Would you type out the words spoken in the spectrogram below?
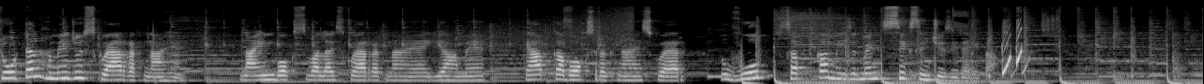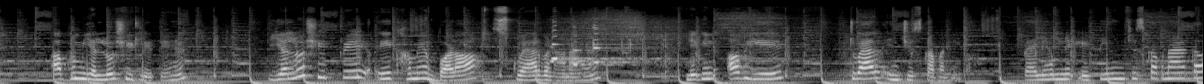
टोटल हमें जो स्क्वायर रखना है नाइन बॉक्स वाला स्क्वायर रखना है या हमें कैप का बॉक्स रखना है स्क्वायर तो वो सबका मेज़रमेंट सिक्स इंचेस ही रहेगा। अब हम येलो शीट लेते हैं। येलो शीट पे एक हमें बड़ा स्क्वायर बनाना है, लेकिन अब ये 12 इंचेस का बनेगा। पहले हमने 18 इंचेस का बनाया था,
